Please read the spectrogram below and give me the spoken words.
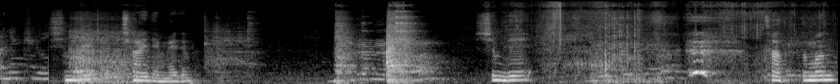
Anne kilo. Şimdi çay demledim. Şimdi tatlımın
